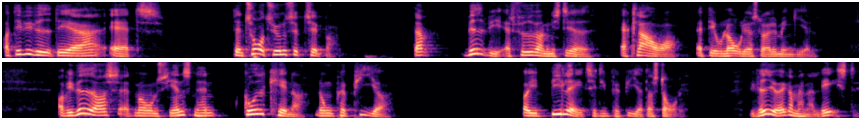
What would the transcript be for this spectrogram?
Og det vi ved, det er, at den 22. september, der ved vi, at Fødevareministeriet er klar over, at det er ulovligt at slå alle mink ihjel. Og vi ved også, at Mogens Jensen han godkender nogle papirer, og i et bilag til de papirer, der står det. Vi ved jo ikke, om han har læst det.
